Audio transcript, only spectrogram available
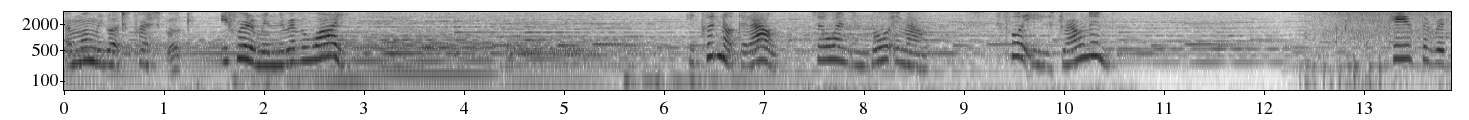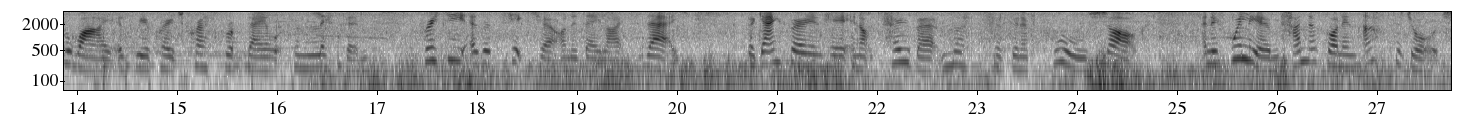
And when we got to Cressbrook, he threw him in the River Wye. Could not get out, so I went and brought him out. I thought he was drowning. Here's the River Wye as we approach Cressbrook Dale from Litton. Pretty as a picture on a day like today. But getting thrown in here in October must have been a cruel shock. And if William hadn't have gone in after George,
